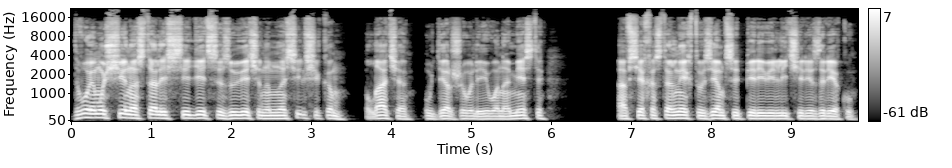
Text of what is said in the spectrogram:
Двое мужчин остались сидеть с изувеченным носильщиком, плача, удерживали его на месте, а всех остальных туземцы перевели через реку.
